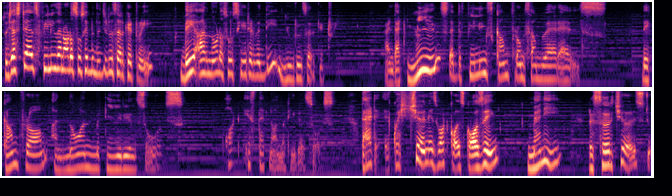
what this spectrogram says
So, just as feelings are not associated with digital circuitry, they are not associated with the neural circuitry. And that means that the feelings come from somewhere else. They come from a non material source. What is that non material source? That question is what is causing many researchers to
